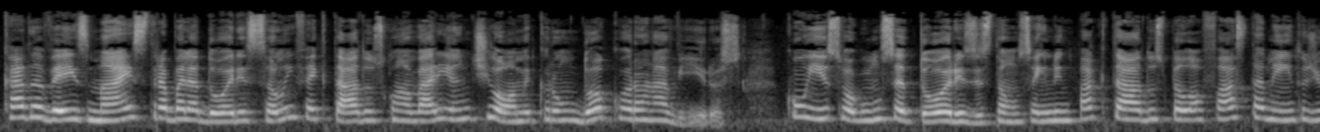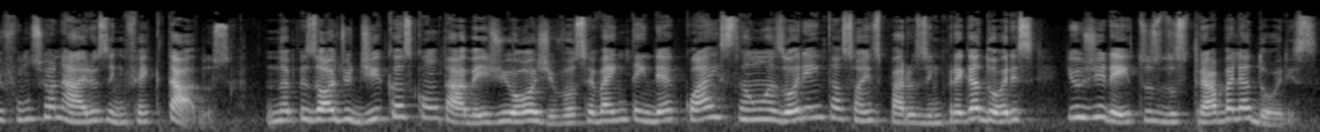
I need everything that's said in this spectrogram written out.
Cada vez mais trabalhadores são infectados com a variante Ômicron do coronavírus. Com isso, alguns setores estão sendo impactados pelo afastamento de funcionários infectados. No episódio Dicas Contábeis de hoje, você vai entender quais são as orientações para os empregadores e os direitos dos trabalhadores.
